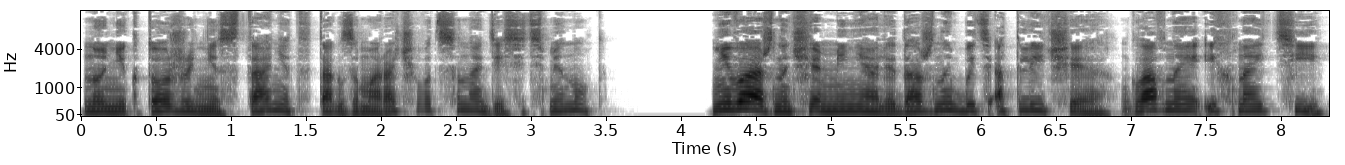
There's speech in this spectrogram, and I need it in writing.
но никто же не станет так заморачиваться на 10 минут. Неважно, чем меняли, должны быть отличия, главное их найти.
